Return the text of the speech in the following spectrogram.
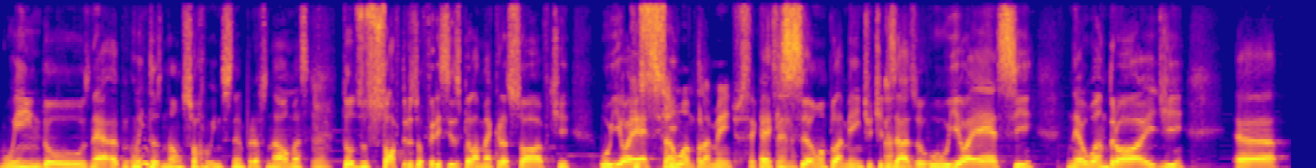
Windows, né? Windows não só o Windows operacional, mas é. todos os softwares oferecidos pela Microsoft, o iOS. Que são amplamente, você quer é, dizer, que né? são amplamente utilizados, uhum. o iOS, né? o Android. Uh,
